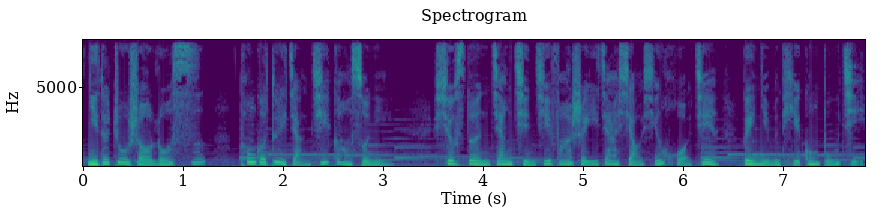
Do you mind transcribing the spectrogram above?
你的助手罗斯通过对讲机告诉你，休斯顿将紧急发射一架小型火箭为你们提供补给，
